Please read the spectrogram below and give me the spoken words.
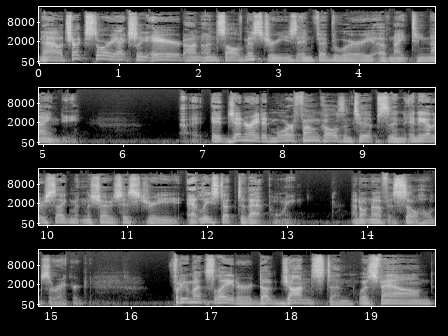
Now, Chuck's story actually aired on Unsolved Mysteries in February of 1990. Uh, it generated more phone calls and tips than any other segment in the show's history, at least up to that point. I don't know if it still holds the record. Three months later, Doug Johnston was found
